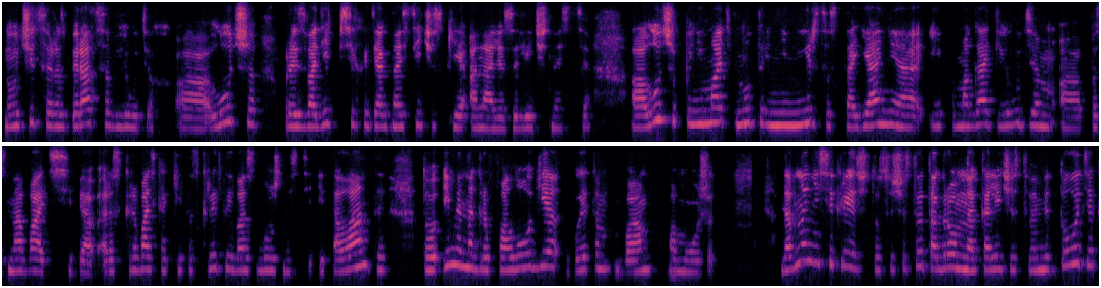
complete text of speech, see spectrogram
научиться разбираться в людях, а, лучше производить психодиагностические анализы личности, а, лучше понимать внутренний мир, состояние и помогать людям а, познавать себя, раскрывать какие-то скрытые возможности и таланты, то именно графология в этом вам поможет. Давно не секрет, что существует огромное количество методик,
